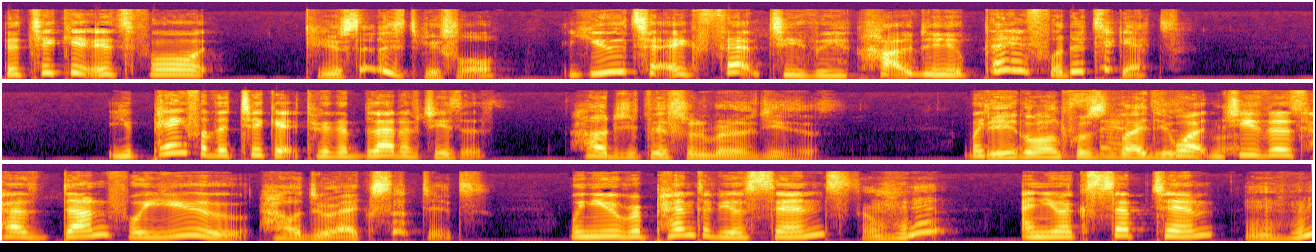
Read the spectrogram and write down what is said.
The ticket is for You said it before. you to accept Jesus. How do you pay for the ticket? You pay for the ticket through the blood of Jesus. How do you pay for the blood of Jesus? When Do you go and crucify Jesus? What Jesus has done for you. How do I accept it? When you repent of your sins Mm-hmm. and you accept Him Mm-hmm.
